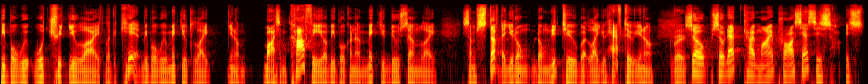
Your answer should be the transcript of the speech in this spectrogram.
people will, will treat you like like a kid. People will make you like you know buy some coffee, or people gonna make you do some like some stuff that you don't don't need to, but like you have to, you know. Right. So so that kind of my process is is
